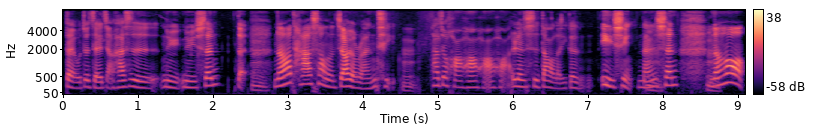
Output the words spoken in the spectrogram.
对，我就直接讲，她是女女生，对，然后他上了交友软体，嗯，他就滑滑滑滑，认识到了一个异性男生，然后，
